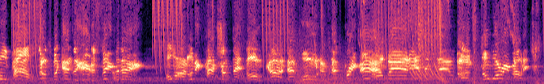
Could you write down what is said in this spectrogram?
Old pal, Zoots McKenzie here to save the day! Hold on, let me patch up that... Oh, God, that wound, that's pretty bad. How bad is it? Um, don't worry about it. Just,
